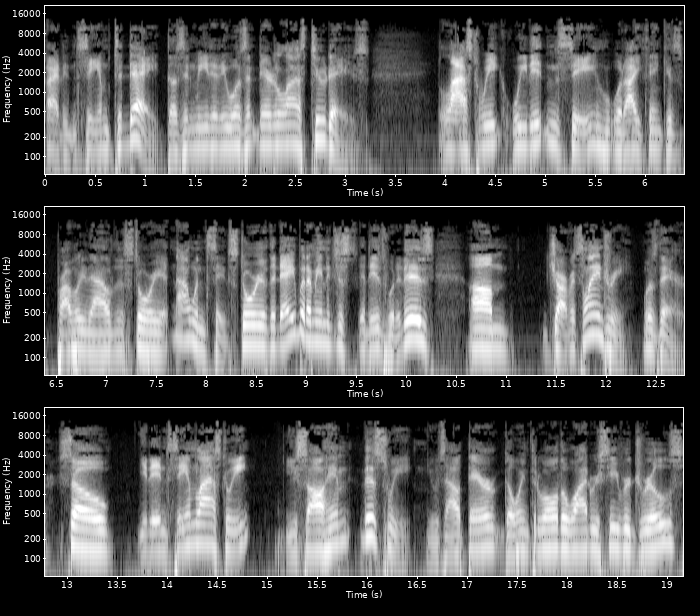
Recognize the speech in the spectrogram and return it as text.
I didn't see him today. Doesn't mean that he wasn't there the last two days. Last week, we didn't see what I think is probably now the story. I wouldn't say the story of the day, but I mean, it just, it is what it is. Um, Jarvis Landry was there. So you didn't see him last week. You saw him this week. He was out there going through all the wide receiver drills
